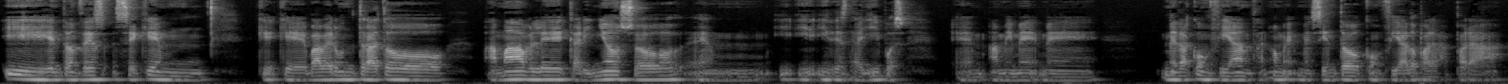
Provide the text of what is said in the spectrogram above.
y entonces sé que, mm, que, va a haber un trato amable, cariñoso em, y, desde allí pues em, a mí me, me, da confianza, ¿no? Me, siento confiado para, para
